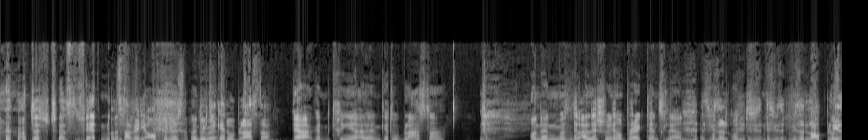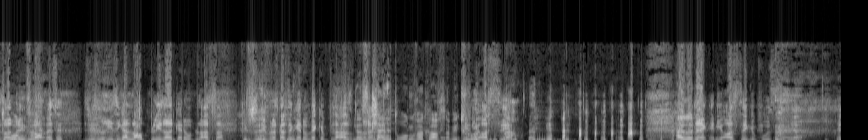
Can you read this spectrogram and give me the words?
unterstützt werden. Und zwar werden die aufgelöst Und durch die- die Ghetto-Blaster. ja, kriegen ja alle einen Ghetto-Blaster. Und dann müssen sie alle schön noch Breakdance lernen. Ist wie, so ein, und, ist, wie, so- ein Laubbläser. Ne? Ist, ist wie so ein riesiger Laubbläser, ein Ghetto-Blaster. Gibt's- Dem das ganze Ghetto weggeblasen, das oder? kleine Drogenverkaufsabitur. In die Ostsee. also Direkt in die Ostsee gepustet, ja.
